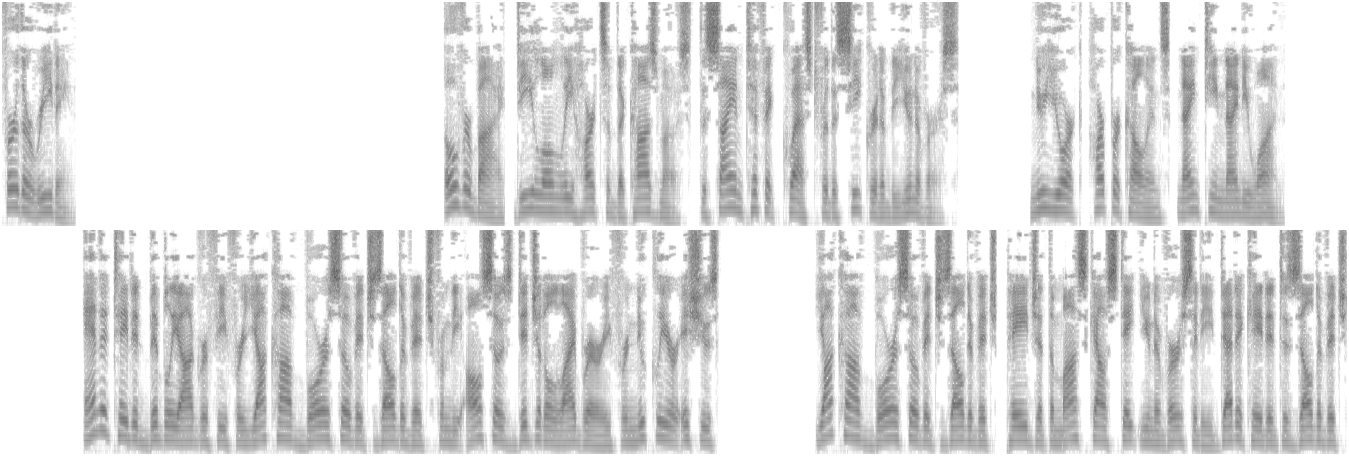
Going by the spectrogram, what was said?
Further reading Overbye, D. Lonely Hearts of the Cosmos, The Scientific Quest for the Secret of the Universe. New York, HarperCollins, 1991. Annotated bibliography for Yakov Borisovich Zeldovich from the Alsos Digital Library for Nuclear Issues Yakov Borisovich Zeldovich – page at the Moscow State University dedicated to Zeldovich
